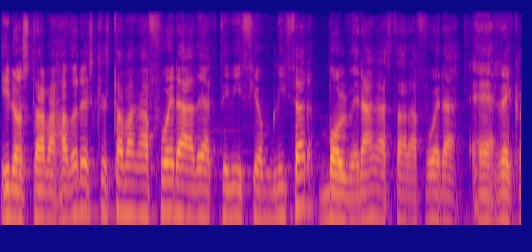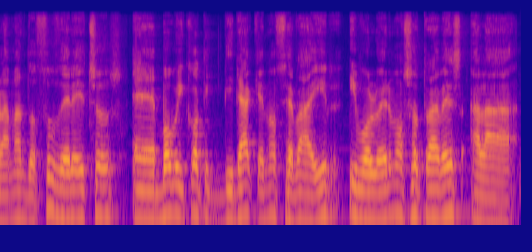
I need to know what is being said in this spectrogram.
Y los trabajadores que estaban afuera de Activision Blizzard volverán a estar afuera eh, reclamando sus derechos. Eh, Bobby Kotick dirá que no se va a ir y volveremos otra vez a la,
